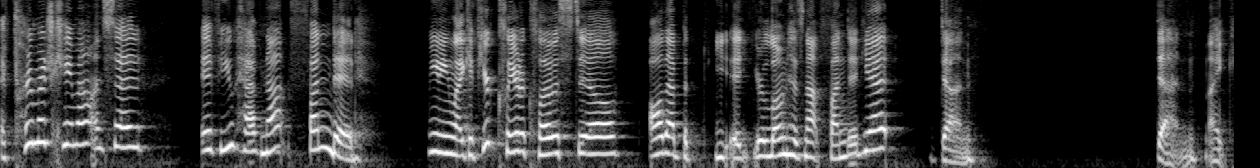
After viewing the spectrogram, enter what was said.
I pretty much came out and said, if you have not funded, meaning like if you're clear to close still, all that, but your loan has not funded yet, done. Done. Like,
